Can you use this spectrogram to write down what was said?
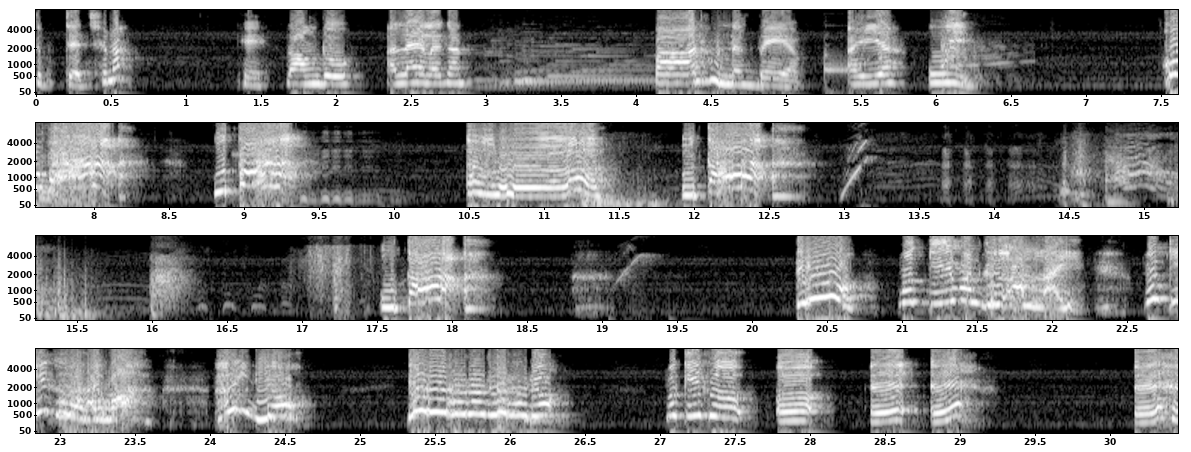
สิบเจ็ดใช่ไหมโอเค ลองดู อันแรกแล้วกันป้าหุ่นนางแบบ ไอ้ยะ อุ้ย คุณป้าอุตาเอออุตาอุตาเดี๋ยวเมื่อกี้มันคืออะไร เมื่อกี้คืออะไรวะ เฮ้ยเดี๋ยว เดี๋ยวเดี๋ยวเดี๋ยวเดี๋ยวเดี๋ยวเมื่อกี้ คือ เออเอ๊ะเอ๊ะเอ๊ะ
